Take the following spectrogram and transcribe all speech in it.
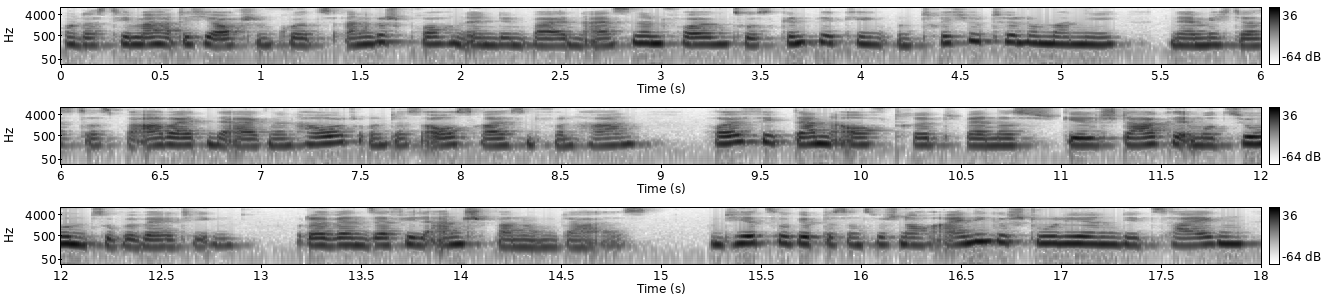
Und das Thema hatte ich ja auch schon kurz angesprochen in den beiden einzelnen Folgen zu Skinpicking und Trichotillomanie, nämlich dass das Bearbeiten der eigenen Haut und das Ausreißen von Haaren häufig dann auftritt, wenn es gilt, starke Emotionen zu bewältigen oder wenn sehr viel Anspannung da ist. Und hierzu gibt es inzwischen auch einige Studien, die zeigen,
